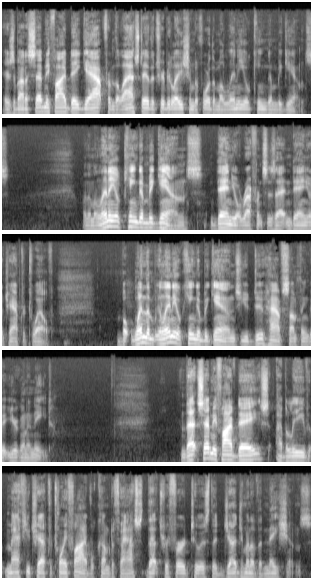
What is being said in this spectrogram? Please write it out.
there's about a 75 day gap from the last day of the tribulation before the millennial kingdom begins. When the millennial kingdom begins, Daniel references that in Daniel chapter 12. But when the millennial kingdom begins, you do have something that you're going to need. In that 75 days, I believe Matthew chapter 25 will come to pass. That's referred to as the judgment of the nations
